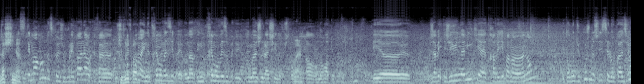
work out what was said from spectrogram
La Chine. C'était marrant parce que je voulais pas aller. en- Enfin, je voulais pas? qu'on a une très mauvaise, on a une très mauvaise image de la Chine, je trouve, Ouais. en Europe. Et euh, j'avais, j'ai eu une amie qui a travaillé pendant un an. Et donc du coup, je me suis dit c'est l'occasion.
